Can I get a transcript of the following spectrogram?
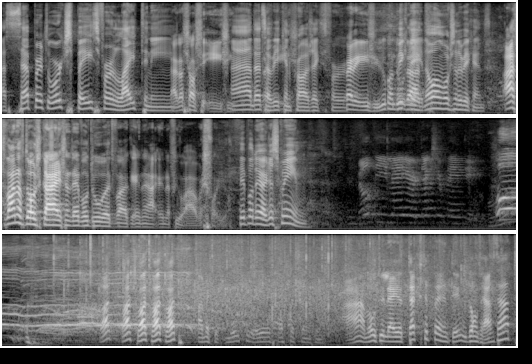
A separate workspace for lightning. Yeah, that's also easy. Ah, that's a weekend project for. Very easy. You can do weekday. that. No one works on the weekend. Ask one of those guys and they will do it like in a, in a few hours for you. People there, just scream. What? What? What? What? What? I make it multi-layer texture painting. Ah, multi-layer texture painting. We don't have that.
